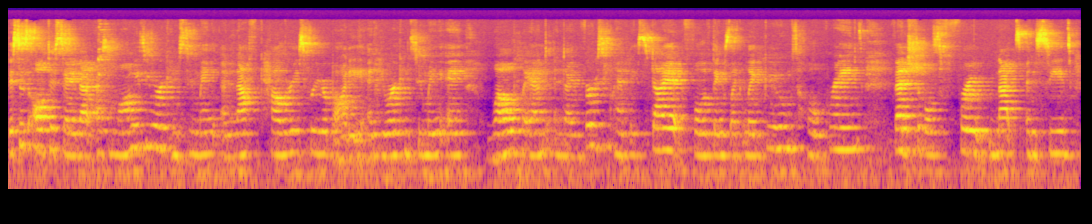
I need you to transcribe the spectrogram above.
This is all to say that as long as you are consuming enough calories for your body and you are consuming a well planned and diverse plant based diet full of things like legumes, whole grains, vegetables, fruit, nuts, and seeds,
